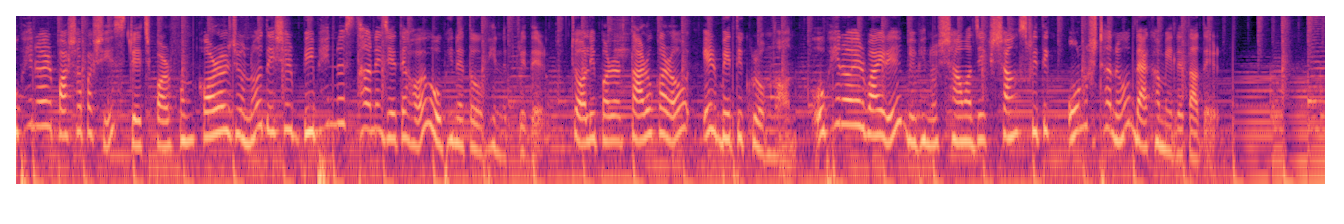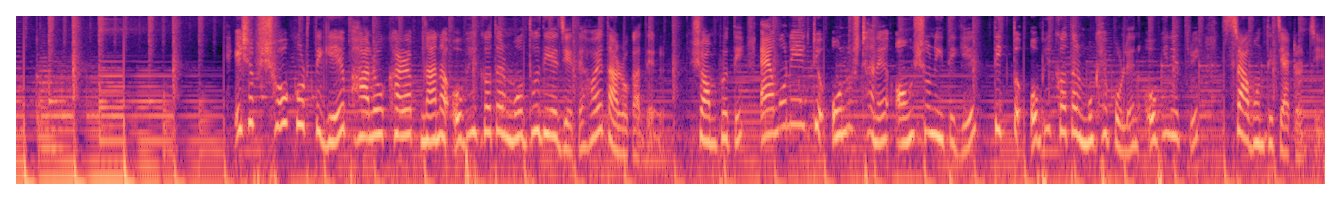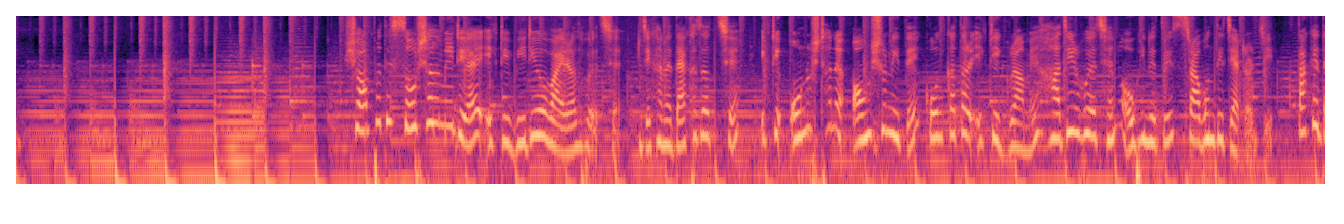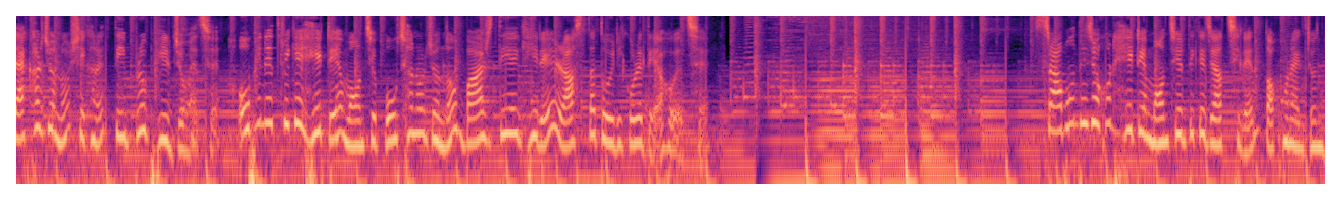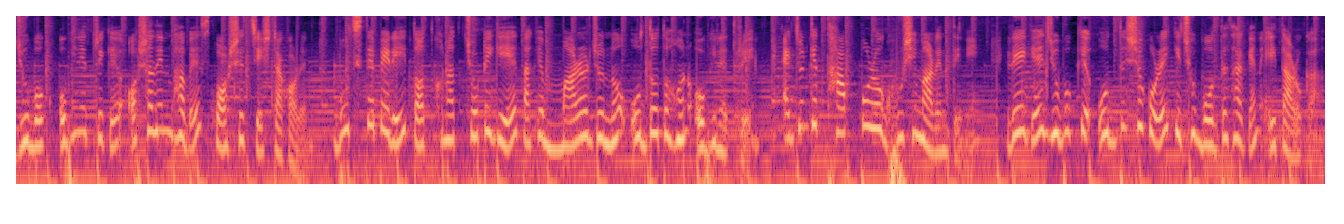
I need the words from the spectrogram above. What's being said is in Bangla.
অভিনয়ের পাশাপাশি স্টেজ পারফর্ম করার জন্য দেশের বিভিন্ন স্থানে যেতে হয় অভিনেতা অভিনেত্রীদের। টলিপাড়ার তারকারাও এর ব্যতিক্রম নন। অভিনয়ের বাইরে বিভিন্ন সামাজিক, সাংস্কৃতিক অনুষ্ঠানেও দেখা মেলে তাদের। এসব শো করতে গিয়ে ভালো খারাপ নানা অভিজ্ঞতার মধ্য দিয়ে যেতে হয় তারকাদের। সম্প্রতি এমনই একটি অনুষ্ঠানে অংশ নিতে গিয়ে তিক্ত অভিজ্ঞতার মুখে পড়লেন অভিনেত্রী শ্রাবন্তী চ্যাটার্জি। সম্প্রতি সোশ্যাল মিডিয়ায় একটি ভিডিও ভাইরাল হয়েছে, যেখানে দেখা যাচ্ছে একটি অনুষ্ঠানে অংশ নিতে কলকাতার একটি গ্রামে হাজির হয়েছেন অভিনেত্রী শ্রাবন্তী চ্যাটার্জি। তাকে দেখার জন্য সেখানে তীব্র ভিড় জমেছে। অভিনেত্রীকে হেঁটে মঞ্চে পৌঁছানোর জন্য বাঁশ দিয়ে ঘিরে রাস্তা তৈরি করে দেয়া হয়েছে। শ্রাবন্তী যখন হেঁটে মঞ্চের দিকে যাচ্ছিলেন, তখন একজন যুবক অভিনেত্রীকে অশালীনভাবে স্পর্শের চেষ্টা করেন। বুঝতে পেরেই তৎক্ষণাৎ চটে গিয়ে তাকে মারার জন্য উদ্যত হন অভিনেত্রী। একজনকে থাপ্পড় ও ঘুষি মারেন তিনি। রেগে যুবককে উদ্দেশ্য করে কিছু বলতে থাকেন এই তারকা।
